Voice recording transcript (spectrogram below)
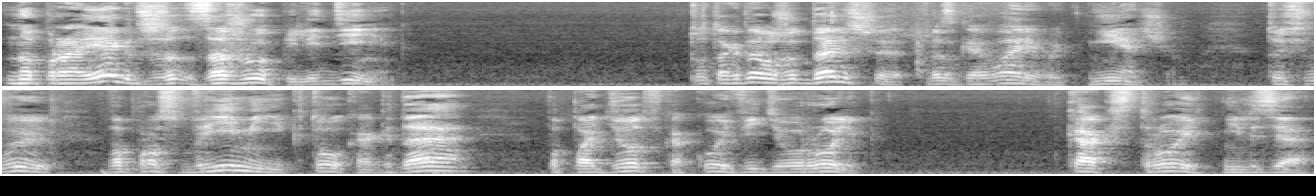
на проект зажопили денег, то тогда уже дальше разговаривать не о чем. То есть вы вопрос времени, кто когда попадет в какой видеоролик. Как строить нельзя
